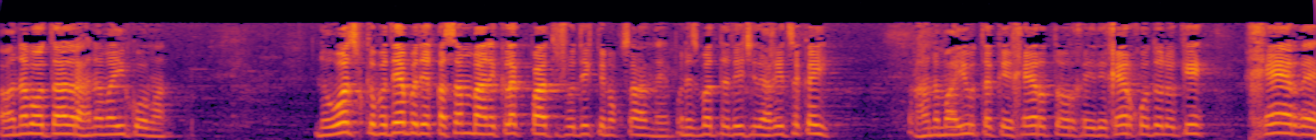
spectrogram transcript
او نه به تا راهنمایي کومه نو وس که په دې په دې قسم باندې کلک پات شو دې کې نقصان نه په نسبت ته دې چې دا غي څه کوي راهنمایي ته کې خیر او تور خیر خیر خودلو کې خیر ده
